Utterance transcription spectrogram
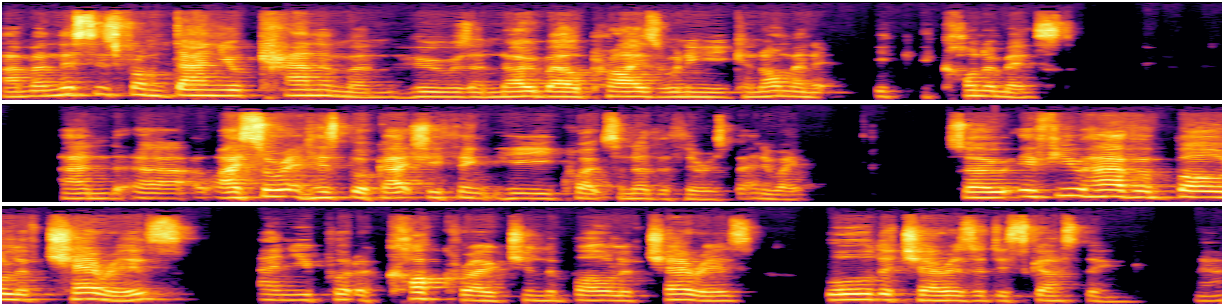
Um, and this is from Daniel Kahneman, who was a Nobel Prize winning economist. And uh, I saw it in his book. I actually think he quotes another theorist, but anyway. So if you have a bowl of cherries and you put a cockroach in the bowl of cherries, all the cherries are disgusting. Yeah?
